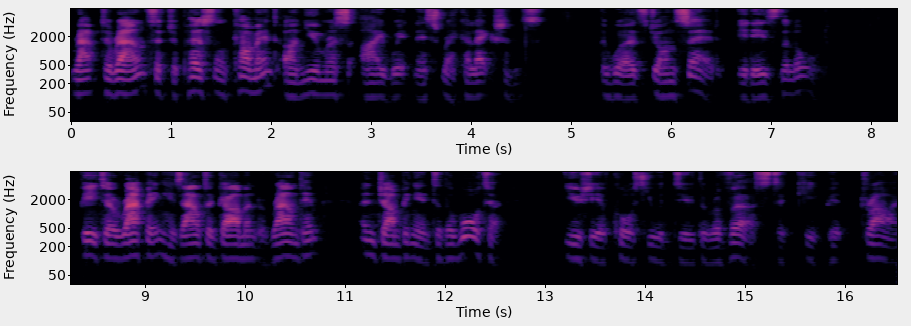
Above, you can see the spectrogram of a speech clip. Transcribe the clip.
Wrapped around such a personal comment are numerous eyewitness recollections. The words John said, It is the Lord. Peter wrapping his outer garment around him and jumping into the water. Usually, of course, you would do the reverse to keep it dry.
